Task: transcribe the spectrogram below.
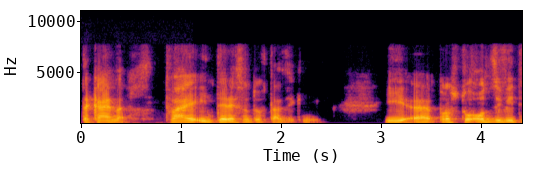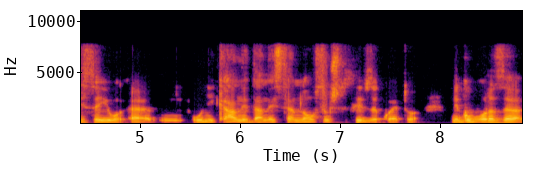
Така е. Това е интересното в тази книга. И е, просто отзивите са и, е, уникални. Да, наистина много съм щастлив за което. Не говоря за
